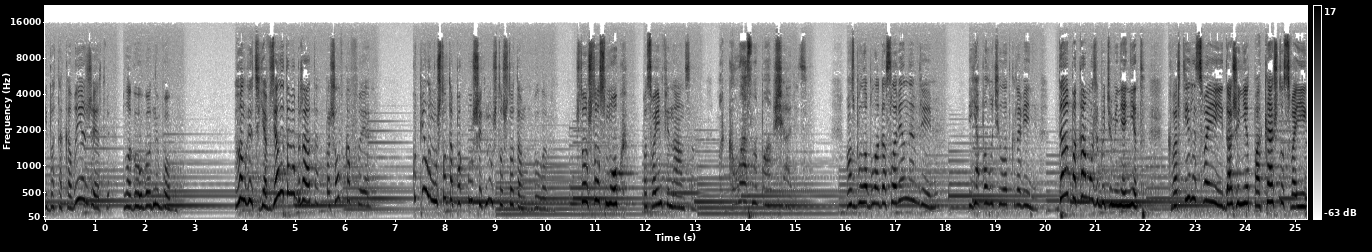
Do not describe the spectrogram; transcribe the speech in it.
ибо таковые жертвы благоугодны Богу. Он говорит, я взял этого брата, пошел в кафе, купил ему что-то покушать, ну, что, что там было, что, что смог по своим финансам. Мы классно пообщались. У нас было благословенное время, и я получил откровение. Да, пока, может быть, у меня нет квартиры своей, и даже нет пока что своей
